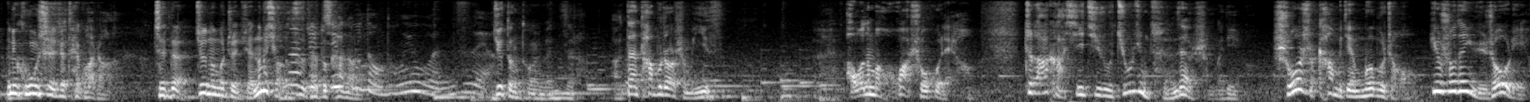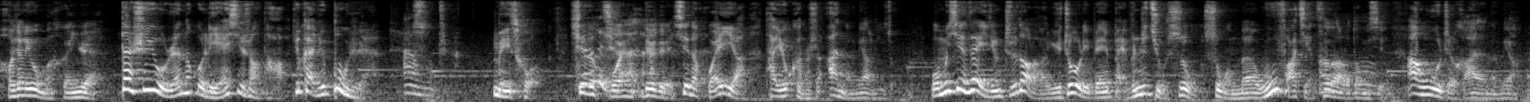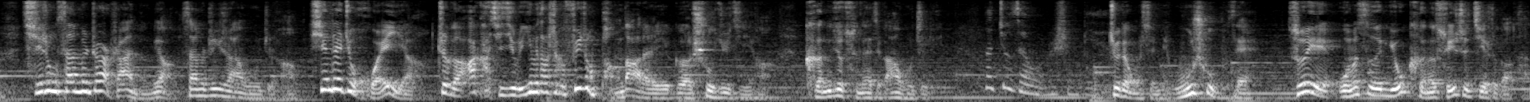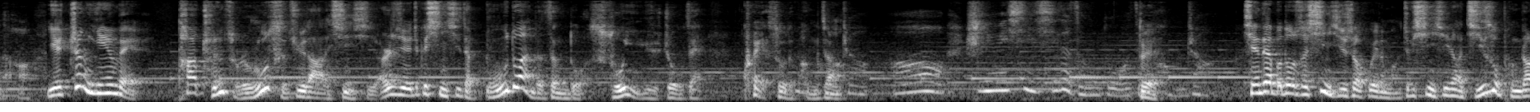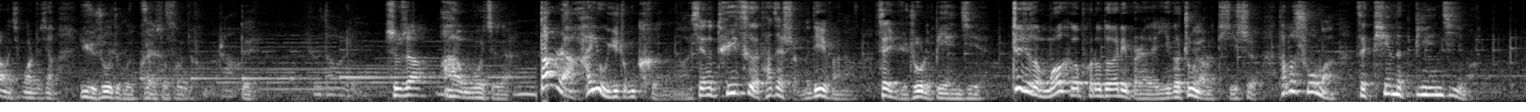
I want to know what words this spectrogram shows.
那公式就太夸张了，真的就那么准确，那么小的字他都看到了。就等同于文字呀，就等同于文字了啊！但他不知道什么意思。好，那么话说回来啊，这个阿卡西记录究竟存在了什么地方？说是看不见摸不着，又说在宇宙里好像离我们很远，但是又有人能够联系上它，就感觉不远。暗物质，没错。现在怀疑，对对，现在怀疑啊，它有可能是暗能量的一种。我们现在已经知道了，宇宙里边有百分之九十五是我们无法检测到的东西，暗物质和暗能量，其中三分之二是暗能量，三分之一是暗物质啊。现在就怀疑啊，这个阿卡西记录，因为它是个非常庞大的一个数据集啊，可能就存在这个暗物质里。那就在我们身边，就在我们身边，无处不在，所以我们是有可能随时接触到它的啊。也正因为它存储了如此巨大的信息，而且这个信息在不断的增多，所以宇宙在快速的膨胀。膨胀哦，是因为信息的增多在膨胀。现在不都是信息社会了吗？这个信息量急速膨胀的情况之下，宇宙就会快速膨胀。膨胀，对，有道理，是不是啊？暗物质的。当然还有一种可能啊，现在推测它在什么地方呢？在宇宙的边界，这就是《摩诃婆罗多》里边的一个重要的提示。他不是说嘛，在天的边际嘛，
